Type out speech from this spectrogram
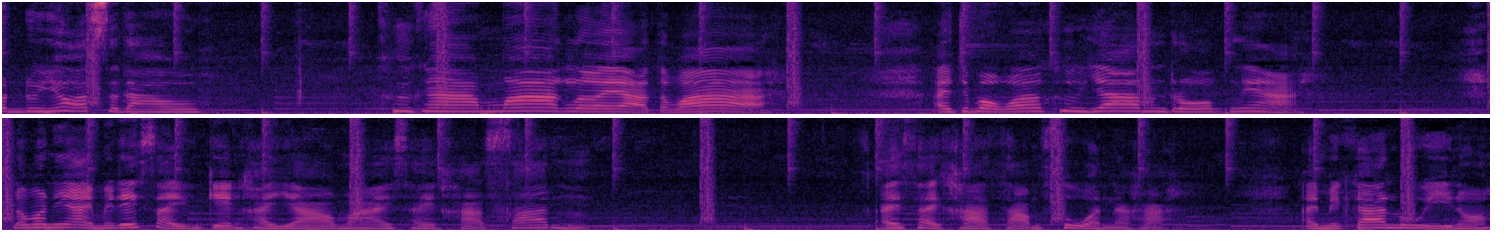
คนดูยอดสะเดา คืองามมากเลยอะ แต่ว่าไอจะบอกว่าคือหญ้ามันรกเนี่ย แล้ววันนี้ไอไม่ได้ใส่กางเกงขายาวมาไอใส่ขาสั้น ไอใส่ขาสามส่วนนะคะไอไม่กล้าลุยเนาะ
